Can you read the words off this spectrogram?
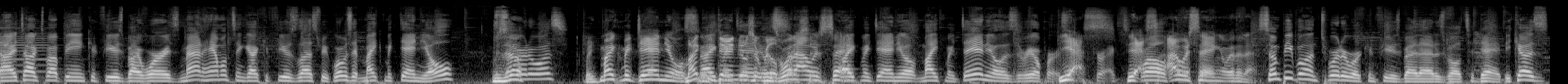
Now I talked about being confused by words. Matt Hamilton got confused last week. What was it? Mike McDaniel. Is that that- what it was? Mike McDaniel's. Mike, Mike McDaniel's a real is what I person. was saying. Mike McDaniel. Mike McDaniel is the real person. yes, correct. Yes, Well, I was saying it with an S. some people on Twitter were confused by that as well today because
